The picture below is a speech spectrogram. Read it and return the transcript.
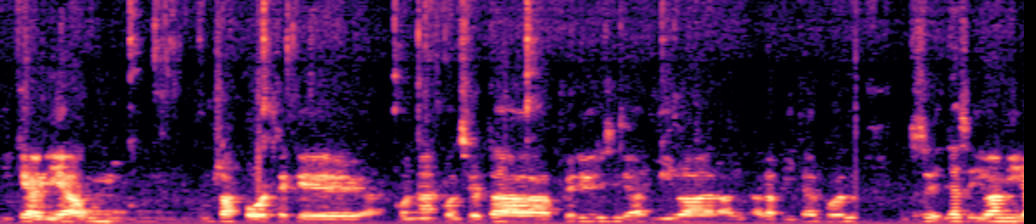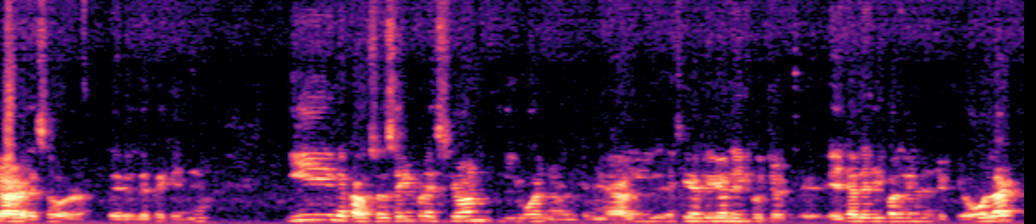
y que había un, un, un transporte que con, una- con cierta periodicidad iba a, a la pista del pueblo. Entonces ella se iba a mirar eso ¿verdad? desde pequeña y le causó esa impresión y bueno, el general Estigarribia le dijo, yo, ella le dijo al general, yo quiero volar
